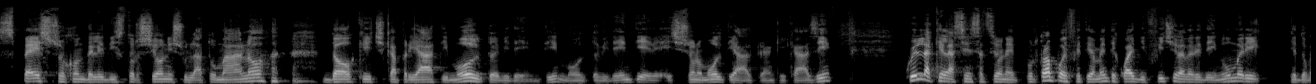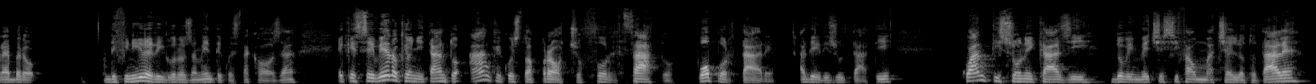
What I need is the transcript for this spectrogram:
spesso con delle distorsioni sul lato umano, Dokic, Capriati molto evidenti, molto evidenti e, e ci sono molti altri anche i casi. Quella che è la sensazione, purtroppo effettivamente qua è difficile avere dei numeri che dovrebbero definire rigorosamente questa cosa, è che se è vero che ogni tanto anche questo approccio forzato può portare a dei risultati, quanti sono i casi dove invece si fa un macello totale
